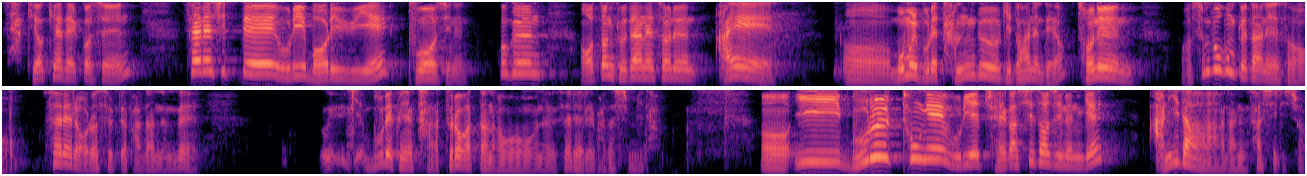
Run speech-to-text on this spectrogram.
자, 기억해야 될 것은 세례식 때 우리 머리 위에 부어지는 혹은 어떤 교단에서는 아예 어, 몸을 물에 담그기도 하는데요. 저는 어, 순복음 교단에서 세례를 어렸을 때 받았는데 이게 물에 그냥 다 들어갔다 나오는 세례를 받았습니다. 어, 이 물을 통해 우리의 죄가 씻어지는 게 아니다라는 사실이죠.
